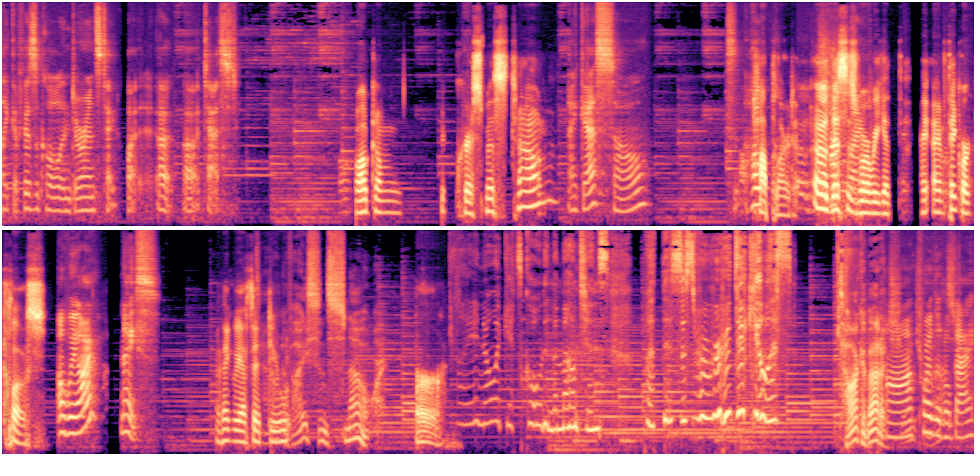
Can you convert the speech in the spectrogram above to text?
like a physical endurance type uh, uh, test. Welcome to Christmas Town. I guess so. Poplard. Oh, this is where we get. I, I think we're close. Oh, we are. Nice. I think we have to do of ice and snow. Burr. I know it gets cold in the mountains, but this is ridiculous. Talk about it. Aw, poor little guy.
